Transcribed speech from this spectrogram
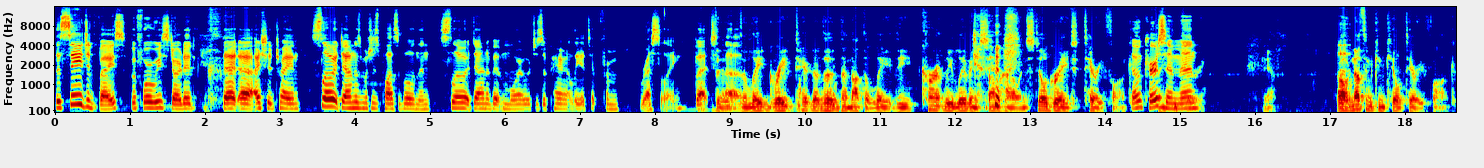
the sage advice before we started that uh, I should try and slow it down as much as possible and then slow it down a bit more, which is apparently a tip from wrestling. But the, uh, the late great, Ter- the, the, not the late, the currently living somehow and still great Terry Funk. Don't curse Thank him, you, man. Terry. Yeah. Uh, oh, nothing can kill Terry Funk.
